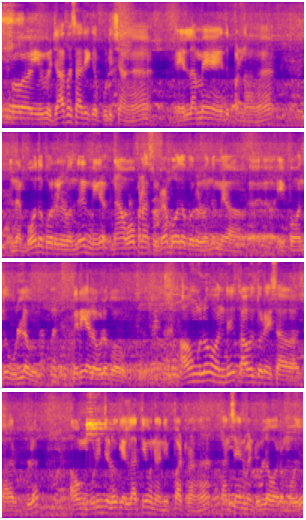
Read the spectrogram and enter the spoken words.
இப்போ ஜாஃபர் சாதிக்கை பிடிச்சாங்க. எல்லாமே இது பண்ணாங்க. இந்த போதைப் பொருள் வந்து மிக நான் ஓப்பனாக சொல்கிறேன் போதைப் பொருள் வந்து இப்போ வந்து உள்ள பெரிய அளவில் இப்போ அவங்களும் வந்து காவல்துறை சா சார்பில் அவங்க முடிஞ்ச அளவுக்கு எல்லாத்தையும் நிப்பாட்டுறாங்க. கன்சைன்மெண்ட் உள்ளே வரும்போது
